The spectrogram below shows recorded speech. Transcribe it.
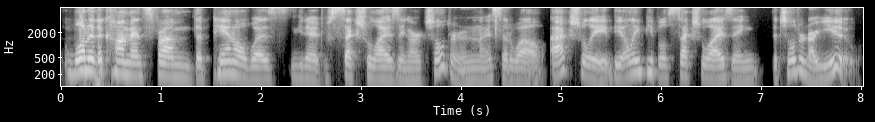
one of the comments from the panel was, you know, sexualizing our children. And I said, well, actually, the only people sexualizing the children are you.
